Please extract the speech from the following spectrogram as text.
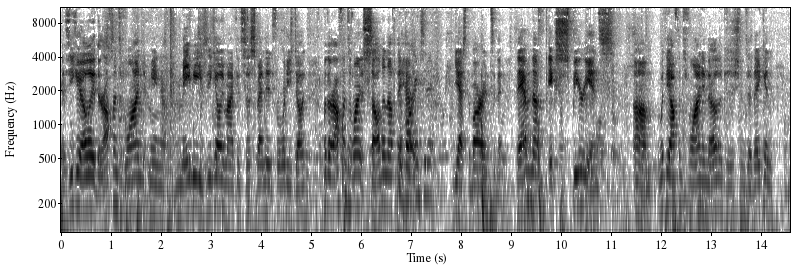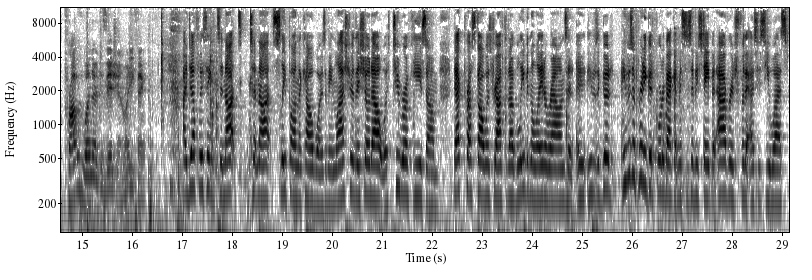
Ezekiel Elliott, their offensive line. I mean, maybe Ezekiel Elliott might get suspended for what he's done, but their offensive line is solid enough. They The bar have incident. Yes, the bar incident. They have enough experience um, with the offensive line and their other positions that they can probably win their division. What do you think? I definitely think to not to not sleep on the Cowboys. I mean, last year they showed out with two rookies. Um, Dak Prescott was drafted, I believe, in the later rounds, and he was a good, he was a pretty good quarterback at Mississippi State, but average for the SEC West.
